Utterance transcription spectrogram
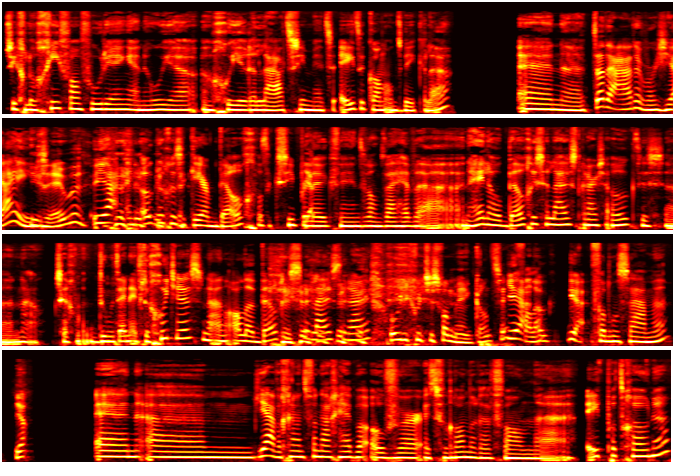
psychologie van voeding en hoe je een goede relatie met eten kan ontwikkelen. En uh, tada, daar was jij. Hier zijn we. Ja, en ook nog eens een keer Belg, wat ik super leuk ja. vind. Want wij hebben een hele hoop Belgische luisteraars ook. Dus uh, nou, ik zeg, doe meteen even de groetjes aan alle Belgische luisteraars. ook die groetjes van mijn kant, zeg. Ja, ook, ja, van ons samen. Ja. En um, ja, we gaan het vandaag hebben over het veranderen van uh, eetpatronen.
